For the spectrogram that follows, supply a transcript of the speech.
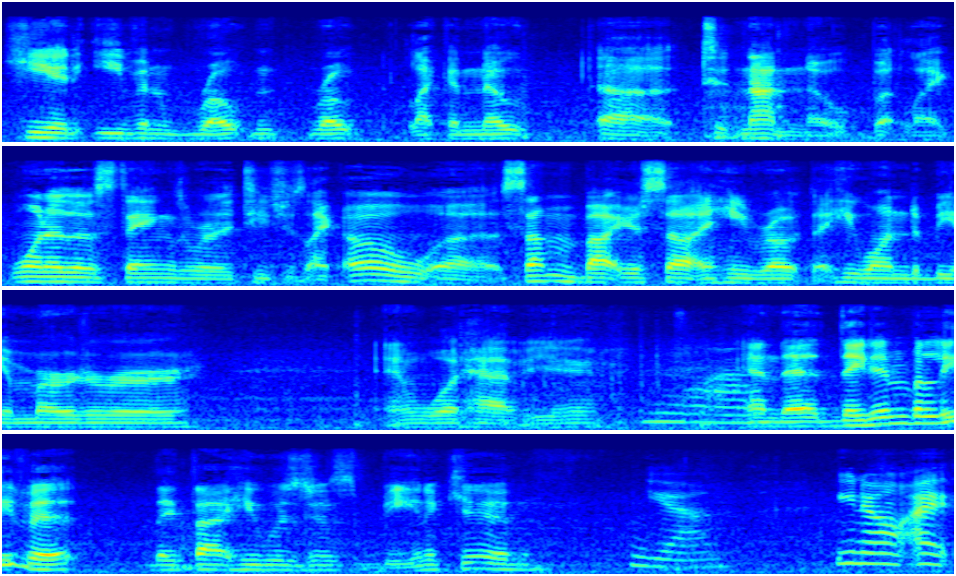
he had even wrote wrote like a note uh to not a note but like one of those things where the teacher's like oh uh something about yourself and he wrote that he wanted to be a murderer and what have you Wow. and that they didn't believe it they thought he was just being a kid Yeah. You know, I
